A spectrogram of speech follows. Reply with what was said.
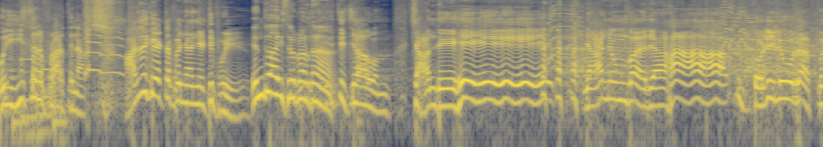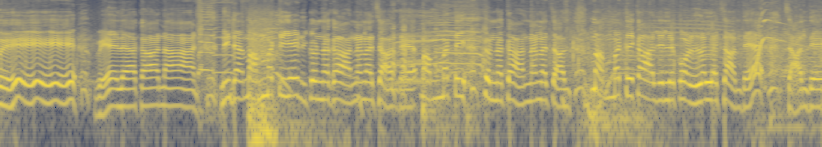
ഒരു ഈശ്വര പ്രാർത്ഥന. അത് കേട്ടപ്പോ ഞാൻ ഞെട്ടിപ്പോയി. എന്തുവാ ഈശ്വര പ്രാർത്ഥന? ശാന്തേ ഞാനും വരാ. തൊഴിലുറപ്പ്. വേല കാണാൻ. നിന്റെ മമ്മട്ടി എനിക്കൊന്ന് കാണണ ശാന്തേ. മമ്മട്ടി എനിക്കൊന്ന് കാണണ ശാന്ത. മമ്മട്ടി കാലിൽ കൊള്ളല്ല ശാന്തേ. ചാന്തേ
